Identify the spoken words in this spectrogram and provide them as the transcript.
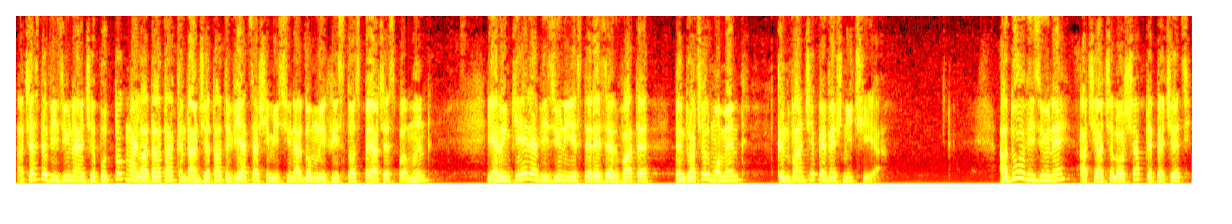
Această viziune a început tocmai la data când a încetat viața și misiunea Domnului Hristos pe acest pământ iar încheierea viziunii este rezervată pentru acel moment când va începe veșnicia. A doua viziune, aceea celor șapte peceți,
